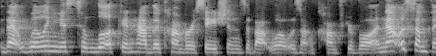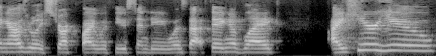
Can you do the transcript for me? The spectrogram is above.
that willingness to look and have the conversations about what was uncomfortable and that was something i was really struck by with you cindy was that thing of like i hear you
